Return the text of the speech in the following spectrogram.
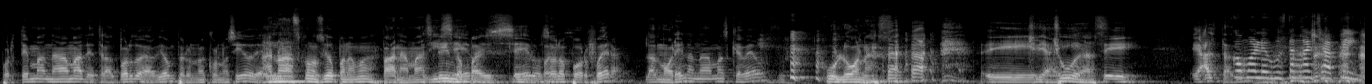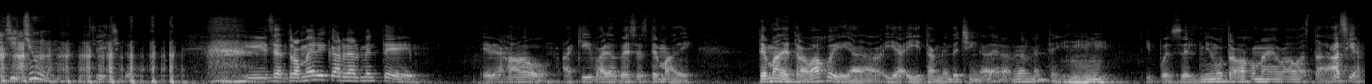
por temas nada más de transbordo de avión, pero no he conocido de ahí. Ah, no has conocido Panamá. Panamá sí, Lindo cero, país. cero, lindo solo país. por fuera. Las morenas nada más que veo. Culonas. y ahí, Chichudas. sí. Altas, ¿no? ¿Cómo le gustan al chapín? Chichuda. Chichudas. y Centroamérica realmente he viajado aquí varias veces, tema de tema de trabajo y, a- y a- y también de chingadera realmente. Y- pues el mismo trabajo me ha llevado hasta Asia.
